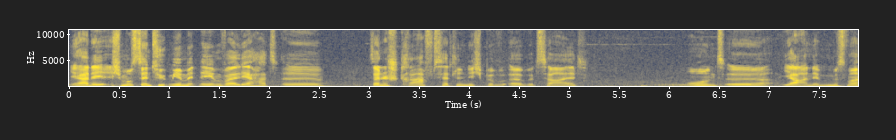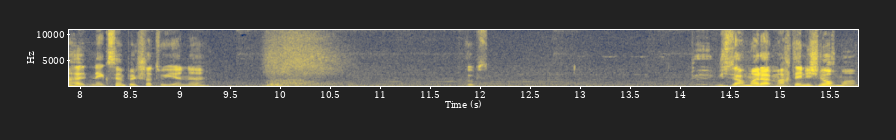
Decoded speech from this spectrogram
Ja, ich muss den Typen hier mitnehmen, weil der hat äh, seine Strafzettel nicht be äh, bezahlt. Und äh, ja, an dem müssen wir halt ein Exempel statuieren, ne? Ups. Ich sag mal, das macht er nicht nochmal.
